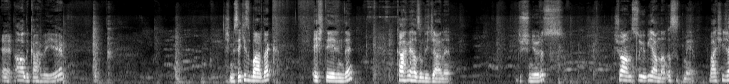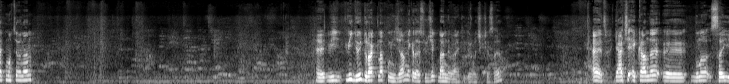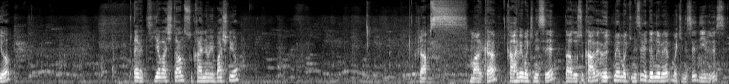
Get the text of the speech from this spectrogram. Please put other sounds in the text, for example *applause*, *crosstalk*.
Evet aldı kahveyi. Şimdi 8 bardak eş değerinde kahve hazırlayacağını düşünüyoruz. Şu an suyu bir yandan ısıtmaya başlayacak muhtemelen. Evet vi- videoyu duraklatmayacağım. Ne kadar sürecek ben de merak ediyorum açıkçası. Evet, gerçi ekranda e, bunu sayıyor. Evet, yavaştan su kaynamaya başlıyor. Raps marka kahve makinesi, daha doğrusu kahve öğütme makinesi ve demleme makinesi diyebiliriz.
